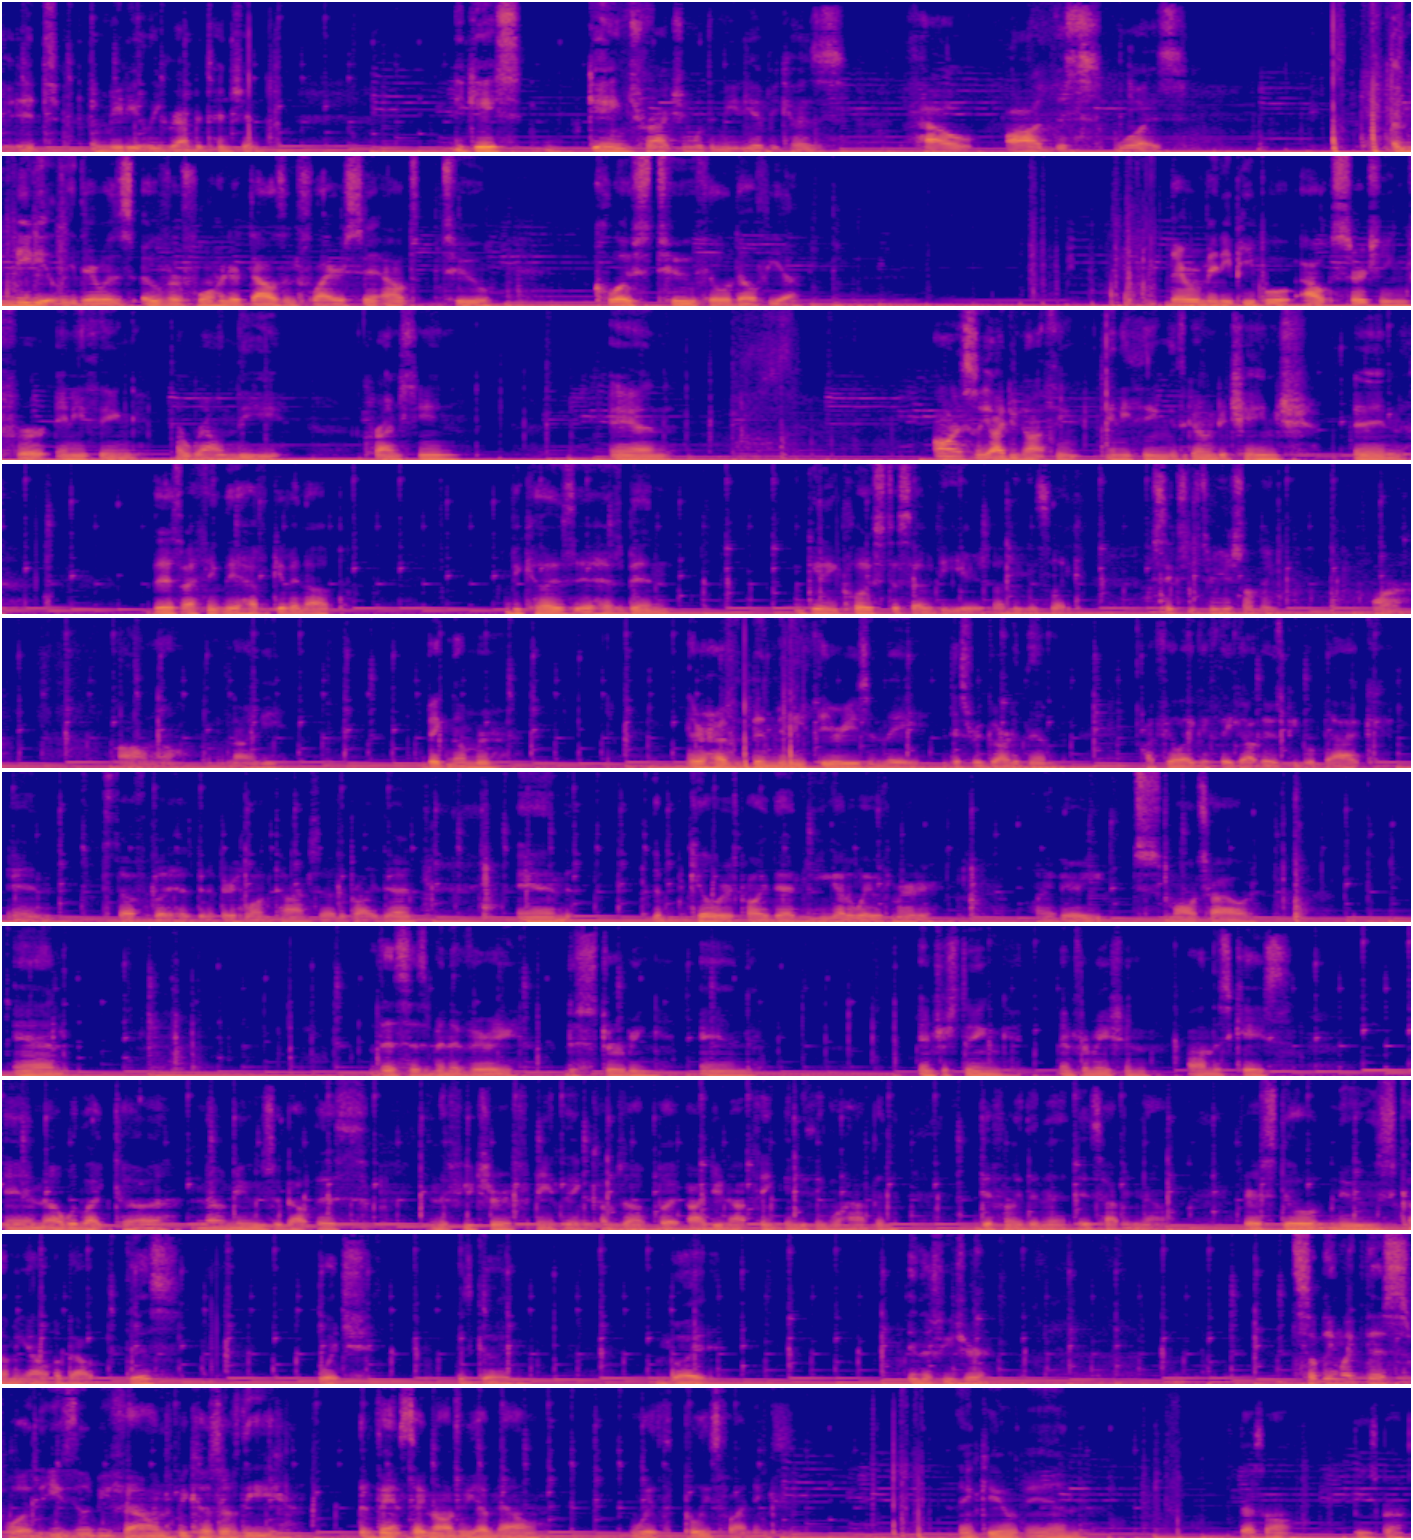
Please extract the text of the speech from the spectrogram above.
it immediately grabbed attention. The case gained traction with the media because of how odd this was immediately there was over 400,000 flyers sent out to close to Philadelphia. There were many people out searching for anything around the crime scene. And honestly, I do not think anything is going to change in this. I think they have given up because it has been getting close to 70 years. I think it's like 63 or something. Or, I don't know, 90. Big number. There have been many theories and they disregarded them. I feel like if they got those people back and stuff, but it has been a very long time, so they're probably dead. And the killer is probably dead and he got away with murder on a very small child And this has been a very disturbing and interesting information on this case. And I would like to uh, know news about this in the future if anything comes up, but I do not think anything will happen differently than it is happening now. There's still news coming out about this, which is good, but in the future, something like this would easily be found because of the advanced technology we have now with police findings. Thank you, and that's all. Peace, bro.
